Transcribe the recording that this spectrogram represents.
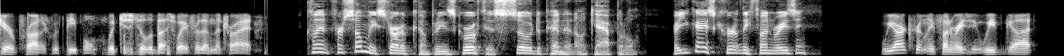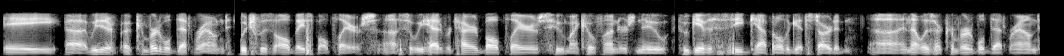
share product with people, which is still the best way for them to try it. Clint, for so many startup companies, growth is so dependent on capital. Are you guys currently fundraising? We are currently fundraising. We've got a uh, we did a, a, convertible debt round, which was all baseball players. Uh, so we had retired ball players who my co-founders knew, who gave us a seed capital to get started, uh, and that was our convertible debt round.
